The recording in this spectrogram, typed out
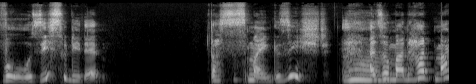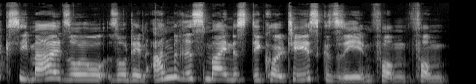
wo siehst du die denn? Das ist mein Gesicht. Also man hat maximal so, so den Anriss meines Dekolletés gesehen vom, vom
